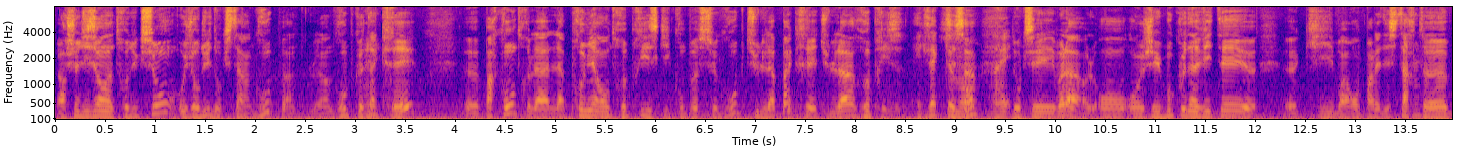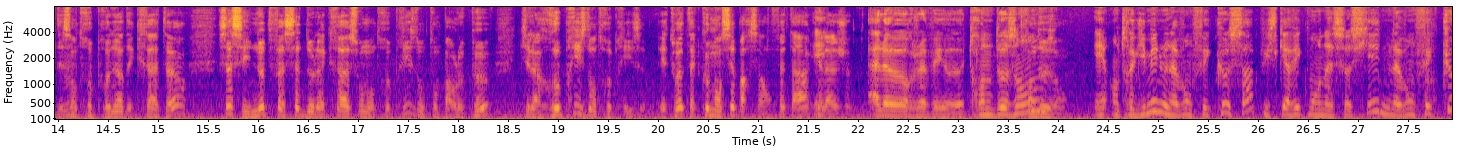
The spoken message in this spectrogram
Alors je te disais en introduction, aujourd'hui donc c'est un groupe, un, un groupe que tu as Ouais. créé. Euh, par contre, la, la première entreprise qui compose ce groupe, tu ne l'as pas créée, tu l'as reprise. Exactement. C'est ça Ouais. Donc c'est voilà, j'ai eu beaucoup d'invités euh, euh, qui, bah, on parlait des startups, des Mhm. entrepreneurs, des créateurs. Ça c'est une autre facette de la création d'entreprise dont on parle peu, qui est la reprise d'entreprise. Et toi, tu as commencé par ça en fait. À quel Et- âge? Alors, j'avais euh, 32 ans. 32 ans. Et entre guillemets, nous n'avons fait que ça, puisqu'avec mon associé, nous n'avons fait que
